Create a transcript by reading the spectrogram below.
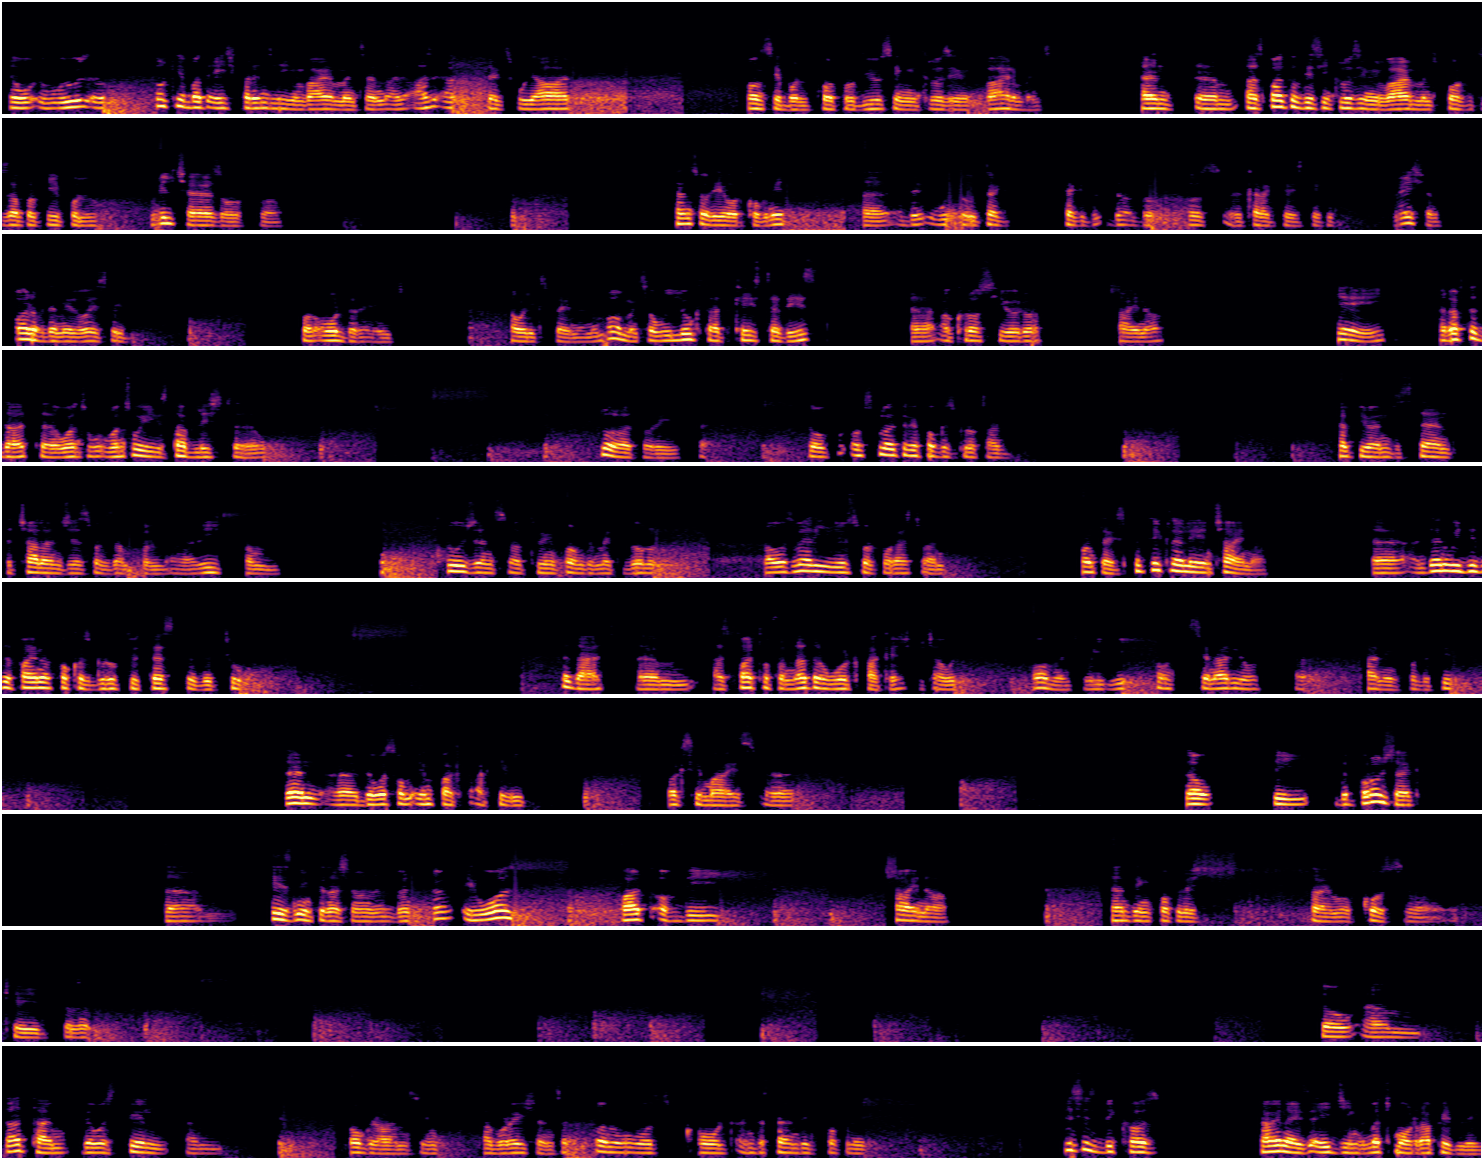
so we will uh, talking about age-friendly environments, and uh, as architects, we are responsible for producing inclusive environments. And um, as part of this inclusive environment, for example, people with wheelchairs or sensory or cognitive, uh, they, we will take, take the, the, those uh, characteristics into consideration. One of them is obviously for older age. I will explain in a moment. So we looked at case studies uh, across Europe, China, Okay, and after that, uh, once once we established uh, exploratory, uh, so exploratory focus groups are help you understand the challenges, for example, uh, reach some conclusions or to inform the methodology. That was very useful for us to understand context, particularly in China. Uh, and then we did the final focus group to test the two after that, um, as part of another work package, which I will moment, we, we found scenario uh, planning for the future. Then uh, there was some impact activity maximize. Uh, now, the the project um, is an international venture. It was part of the China standing population time, of course, uh, So um, that time there was still um, programs in collaboration. So one was called Understanding Population. This is because China is aging much more rapidly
